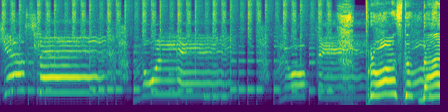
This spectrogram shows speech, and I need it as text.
Если нули в любви. Просто дай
